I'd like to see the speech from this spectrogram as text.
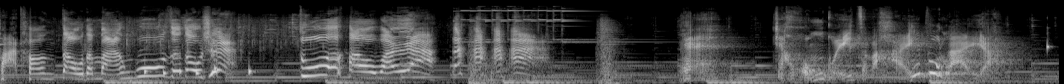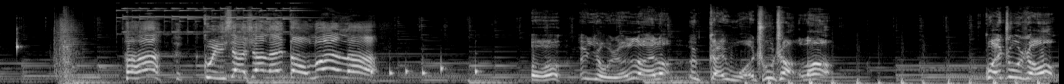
把汤倒得满屋子都是，多好玩啊！哈哈哈哈！这红鬼怎么还不来呀？啊！鬼下山来捣乱了！哦，有人来了，该我出场了！快住手！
